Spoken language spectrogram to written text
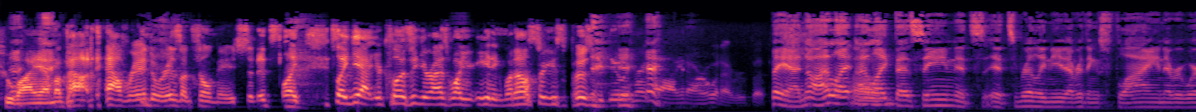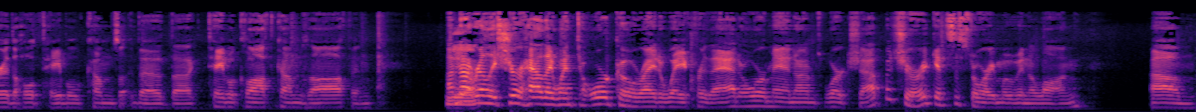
who I am about how Randor is on filmation. It's like it's like yeah, you're closing your eyes while you're eating. What else are you supposed to be doing right now? You know, or whatever. But, but yeah, no, I like um, I like that scene. It's it's really neat. Everything's flying everywhere. The whole table comes the the tablecloth comes off, and I'm yeah. not really sure how they went to Orko right away for that or Man Arms Workshop, but sure, it gets the story moving along. Um,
